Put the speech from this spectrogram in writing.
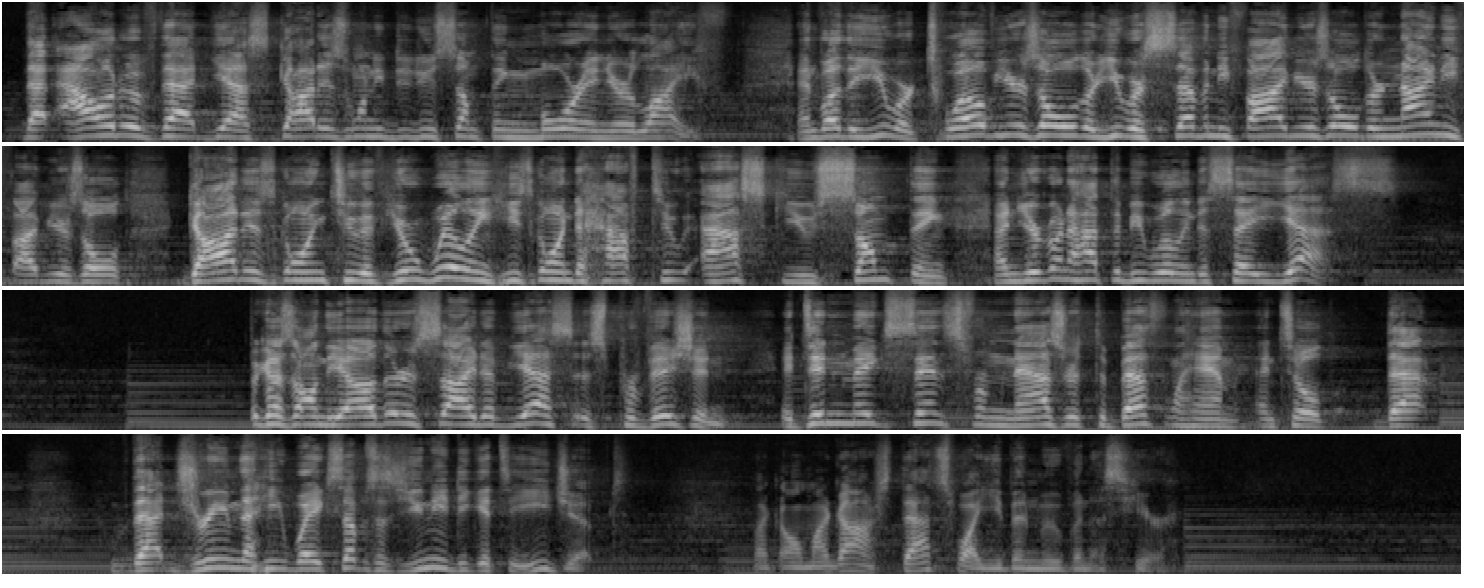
That out of that yes, God is wanting to do something more in your life. And whether you are 12 years old or you are 75 years old or 95 years old, God is going to, if you're willing, He's going to have to ask you something, and you're going to have to be willing to say yes. Because on the other side of yes is provision. It didn't make sense from Nazareth to Bethlehem until that, that dream that he wakes up and says, You need to get to Egypt. Like, oh my gosh, that's why you've been moving us here.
